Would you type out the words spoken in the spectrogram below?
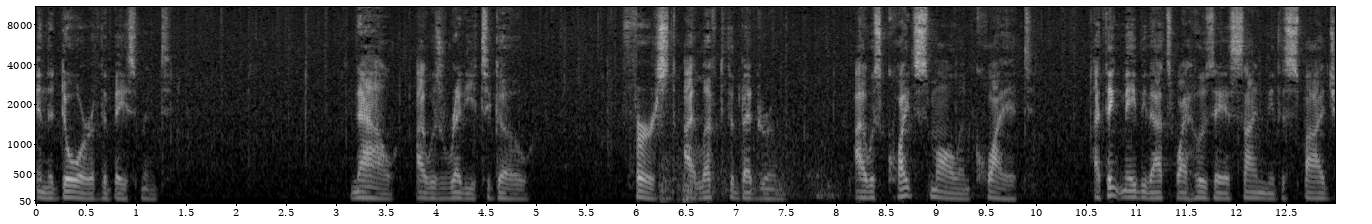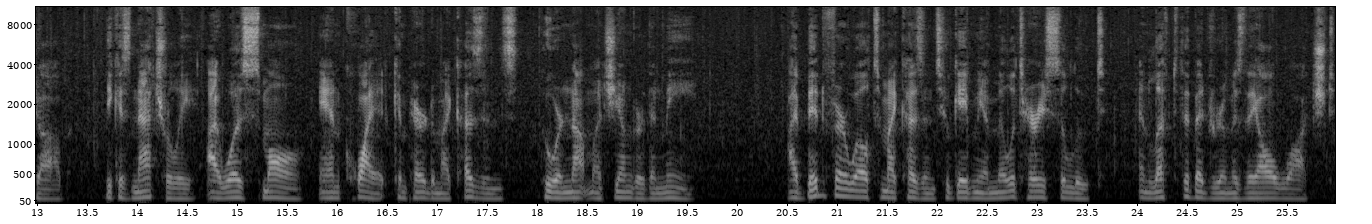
in the door of the basement. Now I was ready to go. First, I left the bedroom. I was quite small and quiet. I think maybe that's why Jose assigned me the spy job because naturally I was small and quiet compared to my cousins, who were not much younger than me. I bid farewell to my cousins, who gave me a military salute, and left the bedroom as they all watched.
